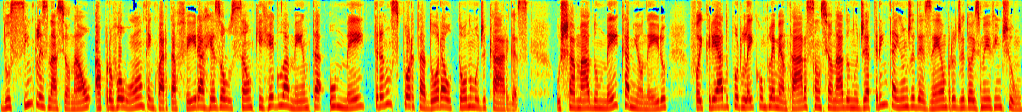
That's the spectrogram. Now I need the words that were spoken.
do Simples Nacional aprovou ontem, quarta-feira, a resolução que regulamenta o MEI Transportador Autônomo de Cargas. O chamado MEI Caminhoneiro foi criado por lei complementar sancionado no dia 31 de dezembro de 2021.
